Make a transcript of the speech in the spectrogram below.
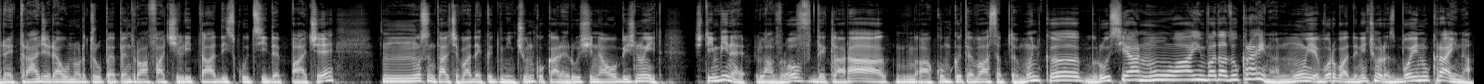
retragerea unor trupe pentru a facilita discuții de pace, nu sunt altceva decât minciuni cu care rușii ne-au obișnuit. Știm bine, Lavrov declara acum câteva săptămâni că Rusia nu a invadat Ucraina, nu e vorba de niciun război în Ucraina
